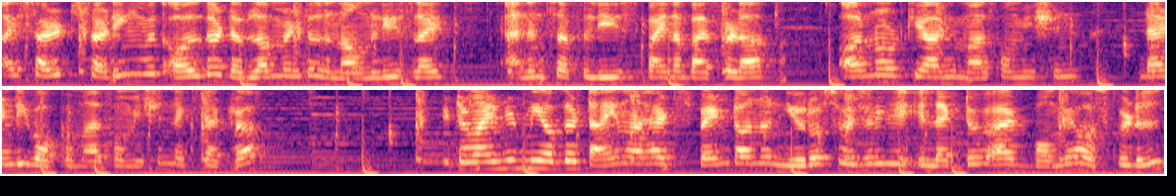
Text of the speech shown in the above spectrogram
I started studying with all the developmental anomalies like anencephaly, spina bifida, Arnold-Chiari malformation, Dandy-Walker malformation, etc. It reminded me of the time I had spent on a neurosurgery elective at Bombay Hospital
